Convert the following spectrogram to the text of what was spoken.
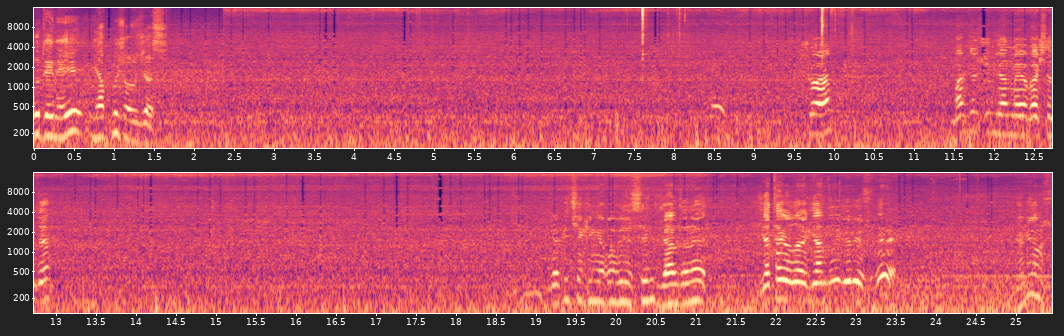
bu deneyi yapmış olacağız. Şu an magnezyum yanmaya başladı. Yakın çekim yapabilirsin. Yandığını, yatay olarak yandığını görüyorsun değil mi? Görüyor musun?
